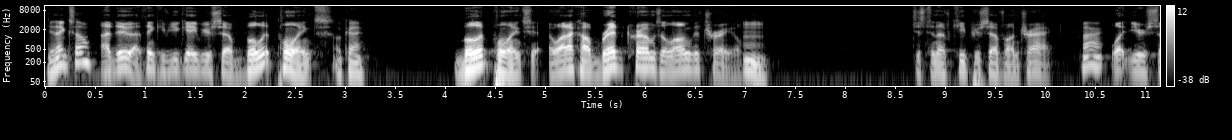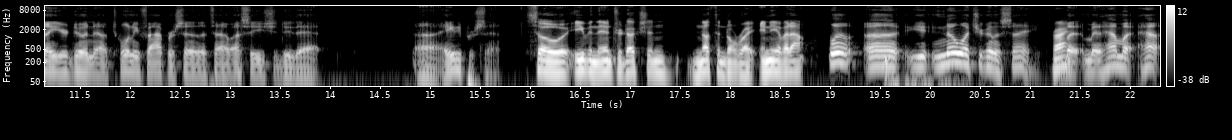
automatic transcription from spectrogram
You think so? I do. I think if you gave yourself bullet points Okay. bullet points, what I call breadcrumbs along the trail, Mm. just enough to keep yourself on track. All right. What you're saying you're doing now, 25% of the time, I say you should do that uh, 80%. So even the introduction, nothing. Don't write any of it out. Well, uh, you know what you're going to say, Right. But I mean, how much? How?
